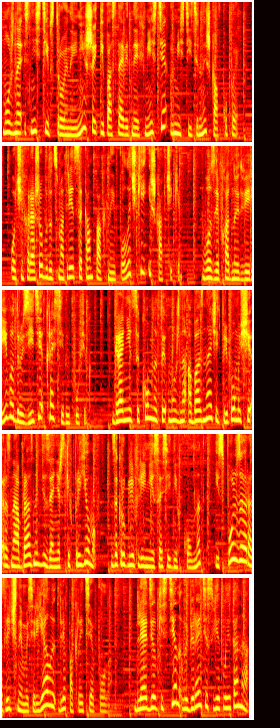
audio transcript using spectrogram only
можно снести встроенные ниши и поставить на их месте вместительный шкаф-купе. Очень хорошо будут смотреться компактные полочки и шкафчики. Возле входной двери водрузите красивый пуфик. Границы комнаты можно обозначить при помощи разнообразных дизайнерских приемов, закруглив линии соседних комнат, используя различные материалы для покрытия пола. Для отделки стен выбирайте светлые тона,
